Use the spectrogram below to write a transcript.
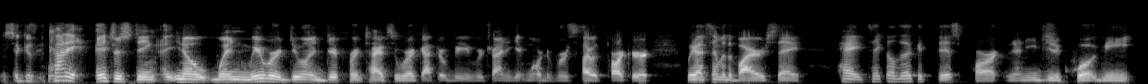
that's, a good kind of interesting. Uh, You know, when we were doing different types of work after we were trying to get more diversified with Parker, we had some of the buyers say, "Hey, take a look at this part, and I need you to quote me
